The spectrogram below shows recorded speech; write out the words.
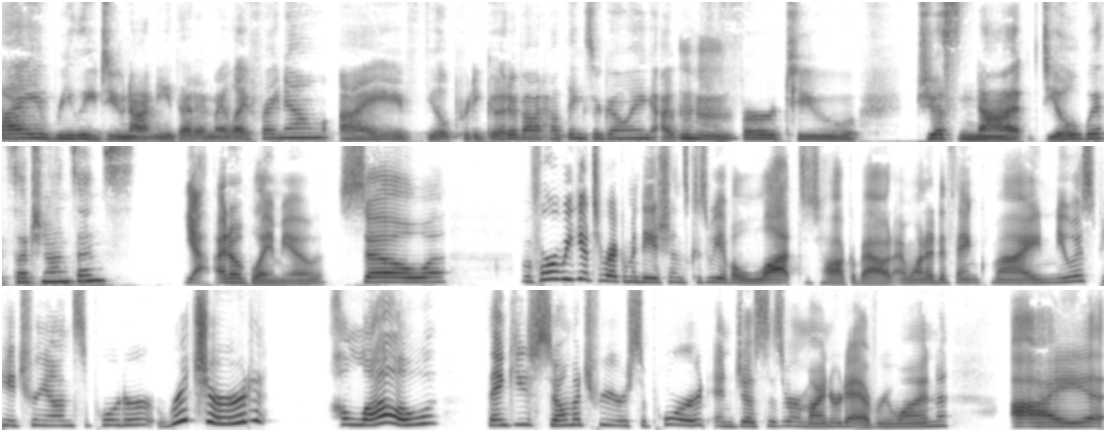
I really do not need that in my life right now. I feel pretty good about how things are going. I would mm-hmm. prefer to just not deal with such nonsense. Yeah, I don't blame you. So, before we get to recommendations, because we have a lot to talk about, I wanted to thank my newest Patreon supporter, Richard. Hello. Thank you so much for your support. And just as a reminder to everyone, I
